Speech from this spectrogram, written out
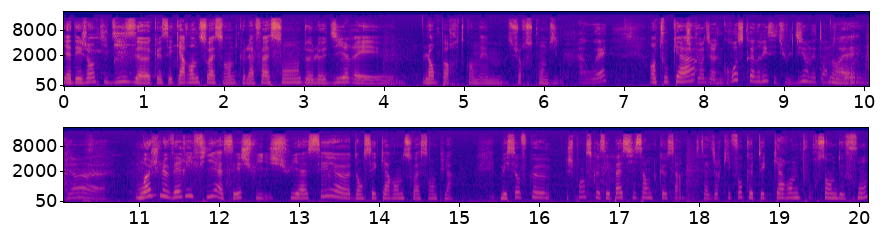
Il y a des gens qui disent euh, que c'est 40-60, que la façon de le dire est, euh, l'emporte quand même sur ce qu'on dit. Ah ouais? En tout cas, Tu peux en dire une grosse connerie si tu le dis en étant drôle Ouais. ou bien. euh, moi je le vérifie assez, je suis, je suis assez euh, dans ces 40-60 là. Mais sauf que je pense que c'est pas si simple que ça. C'est-à-dire qu'il faut que tes 40% de fond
